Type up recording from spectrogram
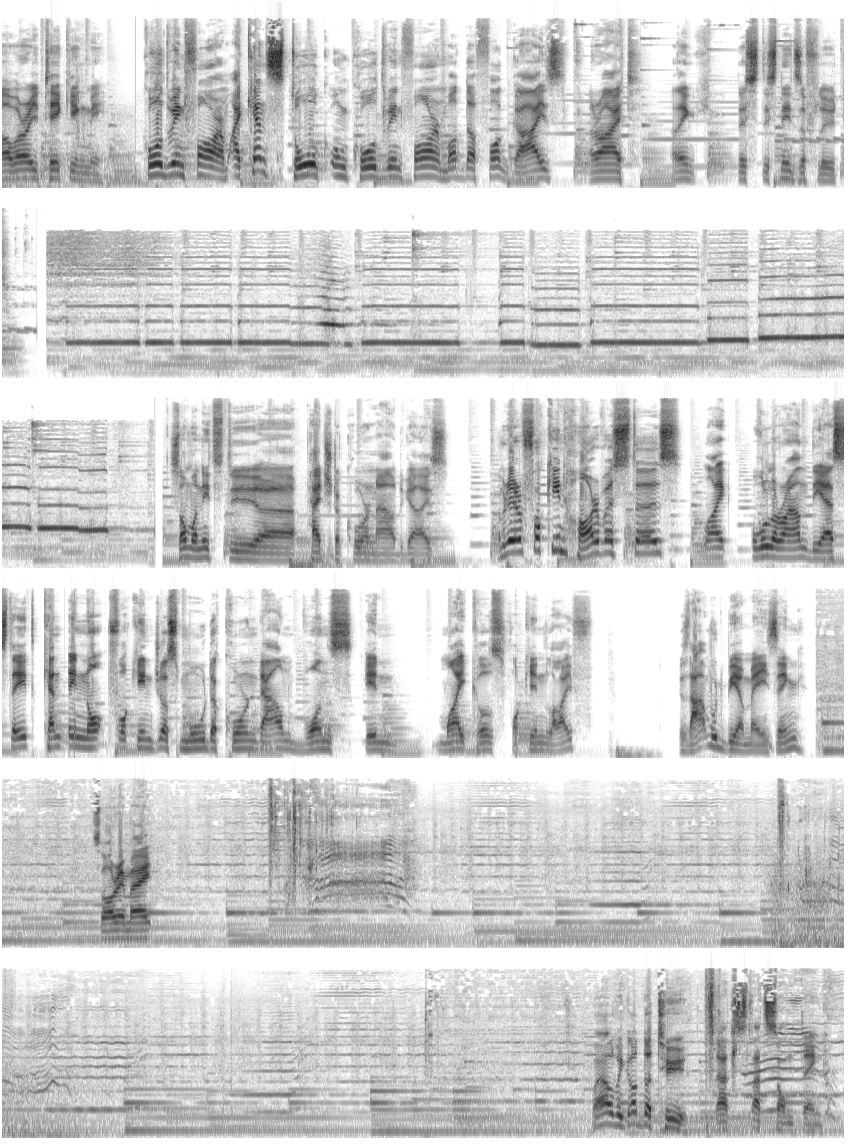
Oh, where are you taking me? Coldwind Farm. I can't stalk on Coldwind Farm. What the fuck, guys? Alright. I think this, this needs a flute. Someone needs to uh, patch the corn out, guys. I mean, there are fucking harvesters, like, all around the estate. Can't they not fucking just mow the corn down once in Michael's fucking life? Because that would be amazing. Sorry, mate. Well, we got the two. That's that's something.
